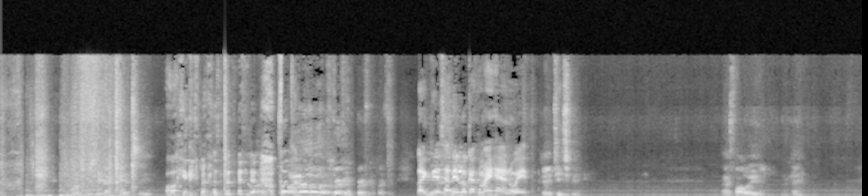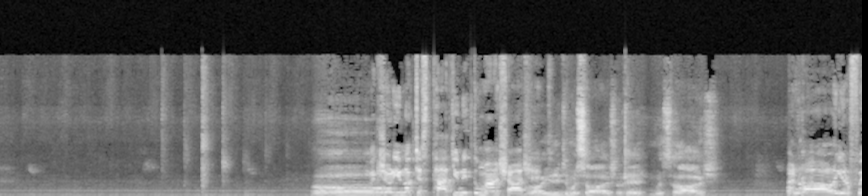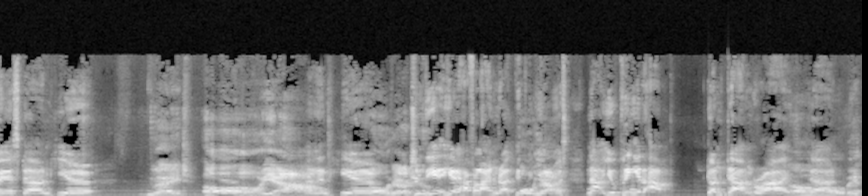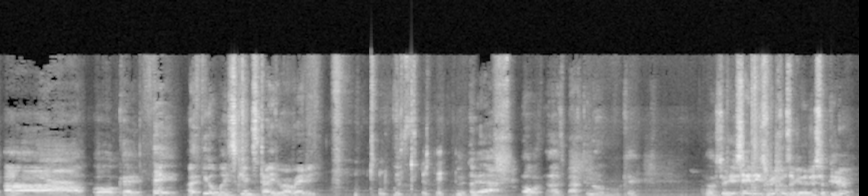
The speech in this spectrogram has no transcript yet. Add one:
Oh, you see, I can't see. oh you can No, I- put oh, no, no, no, perfect, perfect, perfect. like this Yes. and you look at my hand wait Okay, teach me. I follow you. Okay. Oh. Make sure you're not just touch. You need to massage Oh, it, you need to massage. Okay, massage. and all your face down here Right. Oh, yeah. and then here. Oh, there too. Here, here have a line right between Oh, yeah. nose. Now you bring it up, don't down, right? Oh, down. ah, okay. Hey, I feel my skin's tighter already. yeah. Oh, now it's back to normal. Okay. Oh, so you say these wrinkles are going to disappear?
